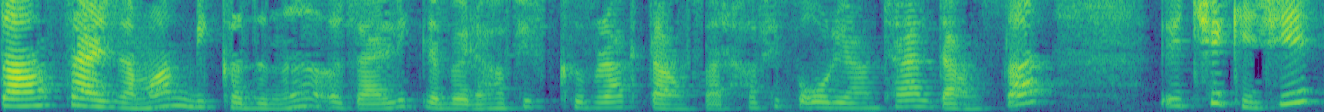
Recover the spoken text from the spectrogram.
dans her zaman bir kadını özellikle böyle hafif kıvrak danslar, hafif oryantal danslar e, çekici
